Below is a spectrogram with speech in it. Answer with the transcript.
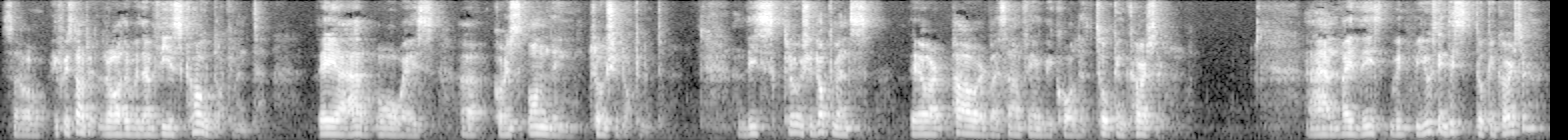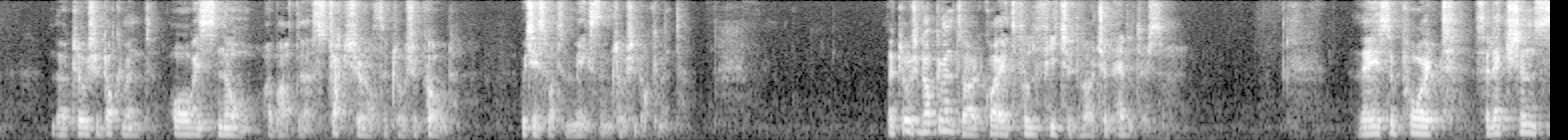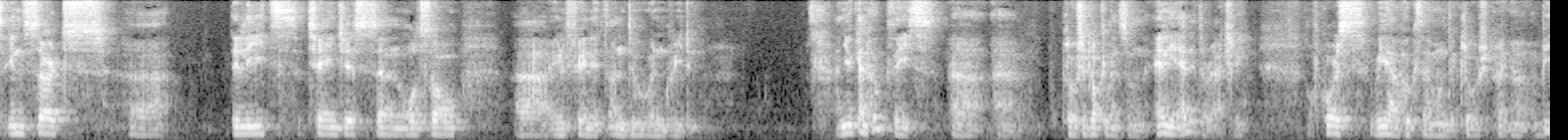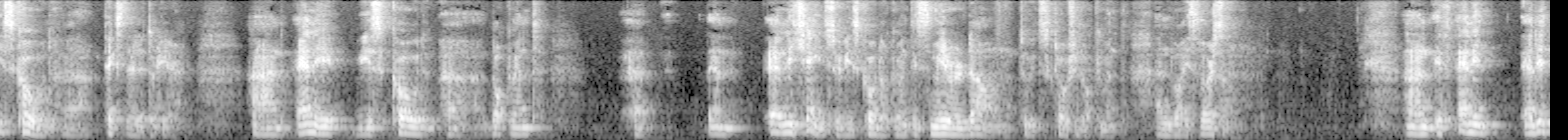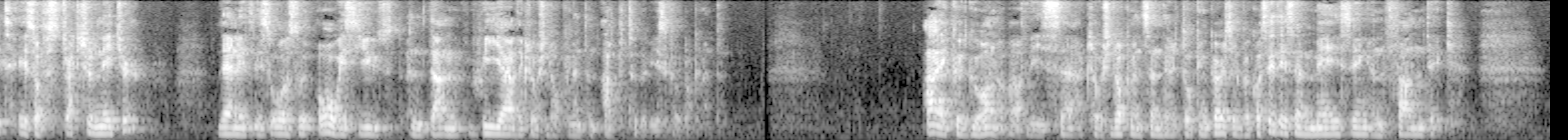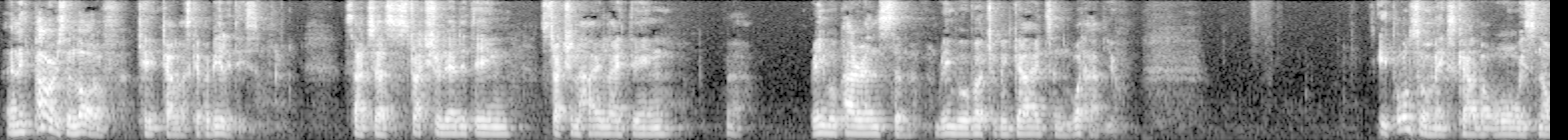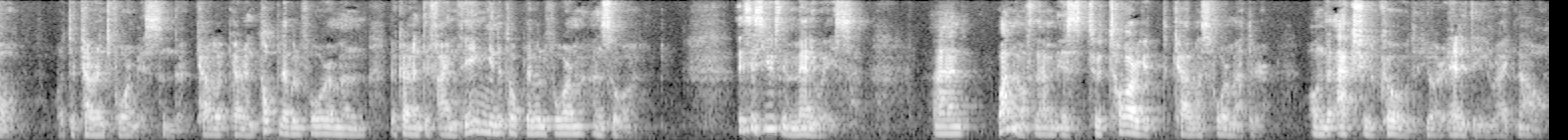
so if we start rather with a VS Code document, they have always a corresponding Clojure document. And these Clojure documents, they are powered by something we call a token cursor. And by this, using this token cursor, the Clojure document always know about the structure of the Clojure code, which is what makes them Clojure document. The Clojure documents are quite full-featured virtual editors. They support selections, inserts, uh, deletes, changes, and also uh, infinite undo and redo. And you can hook these uh, uh Clojure documents on any editor actually. Of course, we have hooked them on the Clojure, uh, VS Code uh, text editor here. And any VS Code uh, document, uh, then any change to this Code document is mirrored down to its Clojure document and vice versa. And if any edit is of structural nature, then it is also always used and done via the Clojure document and up to the VS Code document. I could go on about these uh, Clojure documents and their token cursor because it is amazing and fun tech. And it powers a lot of Calva's capabilities, such as structural editing, structural highlighting, uh, rainbow parens, rainbow vertical guides, and what have you. It also makes Calva always know what the current form is, and the current top-level form, and the current defined thing in the top-level form, and so on. This is used in many ways. And one of them is to target Calva's formatter on the actual code you are editing right now,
